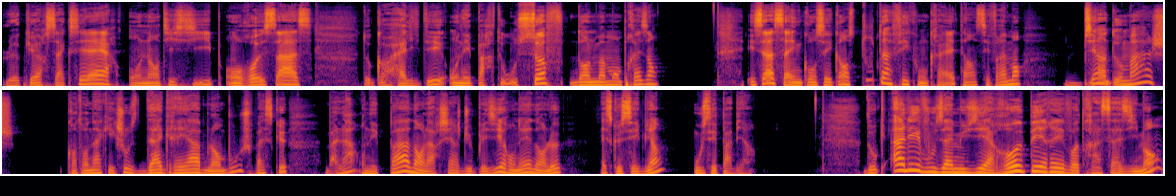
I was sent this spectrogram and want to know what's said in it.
Le cœur s'accélère, on anticipe, on ressasse. Donc en réalité, on est partout, sauf dans le moment présent. Et ça, ça a une conséquence tout à fait concrète. Hein. C'est vraiment bien dommage quand on a quelque chose d'agréable en bouche parce que bah là, on n'est pas dans la recherche du plaisir, on est dans le est-ce que c'est bien ou c'est pas bien. Donc allez vous amuser à repérer votre assasiement,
